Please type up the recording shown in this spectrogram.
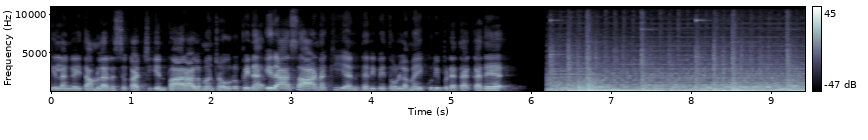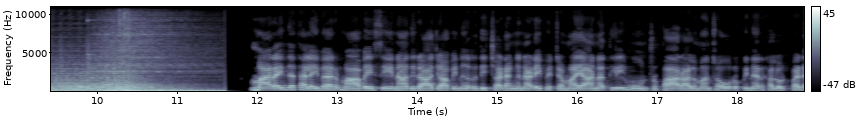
இலங்கை தமிழரசு கட்சியின் பாராளுமன்ற உறுப்பினர் இரா. சாணக்கியன் தெரிவித்துள்ளமை குறிப்பிடத்தக்கது. மறைந்த தலைவர் மாவை சேனாதி ராஜாவின் இறுதிச் சடங்கு நடைபெற்ற மயானத்தில் மூன்று பாராளுமன்ற உறுப்பினர்கள் உட்பட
